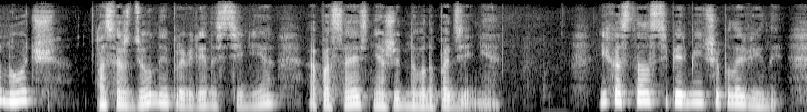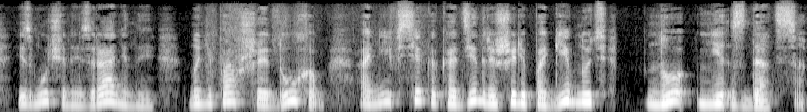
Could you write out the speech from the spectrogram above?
ночь осажденные провели на стене, опасаясь неожиданного нападения. Их осталось теперь меньше половины. Измученные, израненные, но не павшие духом, они все как один решили погибнуть, но не сдаться.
